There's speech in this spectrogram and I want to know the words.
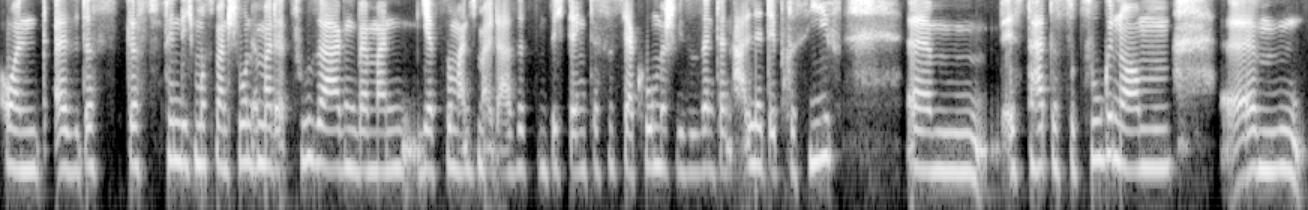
Und also das, das finde ich, muss man schon immer dazu sagen, wenn man jetzt so manchmal da sitzt und sich denkt, das ist ja komisch, wieso sind denn alle depressiv? Ähm, ist, hat es so zugenommen? Ähm,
